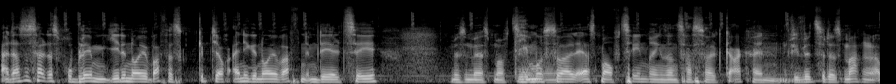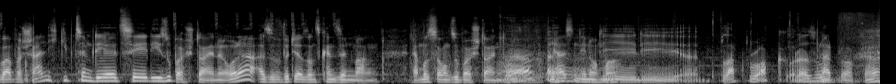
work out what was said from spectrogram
Ah, das ist halt das Problem. Jede neue Waffe. Es gibt ja auch einige neue Waffen im DLC. Müssen wir erstmal auf 10 Die musst du bringen. halt erstmal auf 10 bringen, sonst hast du halt gar keinen. Wie willst du das machen? Aber wahrscheinlich gibt es im DLC die Supersteine, oder? Also wird ja sonst keinen Sinn machen. Da muss doch ein Superstein drin sein. Wie heißen die nochmal? Die, die äh, Blood Rock oder so. Bloodrock, ja? ja.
